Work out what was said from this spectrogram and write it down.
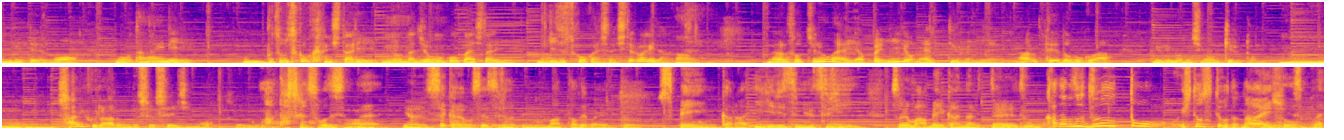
見てももうお互いに物々交換したりいろんな情報交換したり、技術交換したりしてるわけじゃないですか、はい。だからそっちの方がやっぱりいいよねっていうふうにねある程度僕は揺り戻しが起きると思う、サイクルあるんですよ政治のそういう、まあ確かにそうですよね。いわゆる世界を制するような国も、まあ、例えば、えっと、スペインからイギリスに移り、それがまあアメリカになりっていう、ええ。必ずずっと一つってことはないですよね。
